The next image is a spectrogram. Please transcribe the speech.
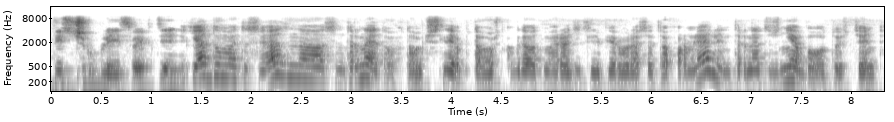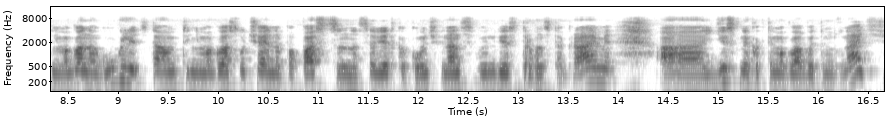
тысяч рублей своих денег. Я думаю, это связано с интернетом в том числе, потому что когда вот мои родители первый раз это оформляли, интернета же не было, то есть ты не могла нагуглить там, ты не могла случайно попасться на совет какого-нибудь финансового инвестора в Инстаграме, а единственное, как ты могла об этом узнать,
